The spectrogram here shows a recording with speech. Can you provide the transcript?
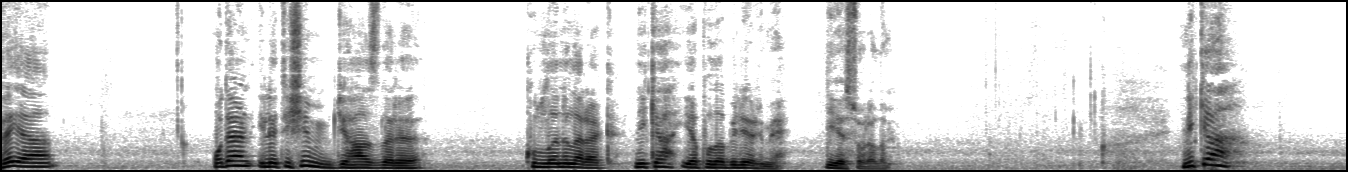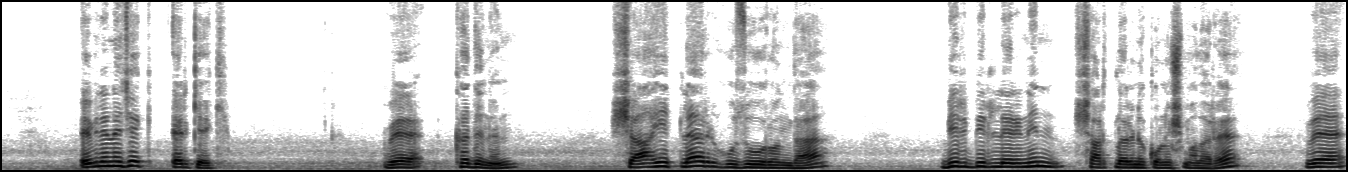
Veya modern iletişim cihazları kullanılarak nikah yapılabilir mi diye soralım. Nikah evlenecek erkek ve kadının şahitler huzurunda birbirlerinin şartlarını konuşmaları ve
